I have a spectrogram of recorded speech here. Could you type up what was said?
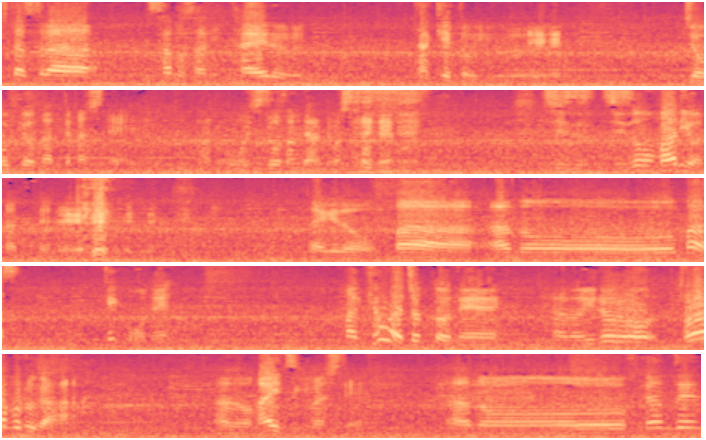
ひたすら寒さに耐えるだけといえう状況になってまして。あの、お地蔵さんみたいになってましたね。地地蔵マリオになって。たよねだけどまああのーまあ結構ねまあ今日はちょっとねあのいろいろトラブルがあの相次ぎましてあのー不完全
